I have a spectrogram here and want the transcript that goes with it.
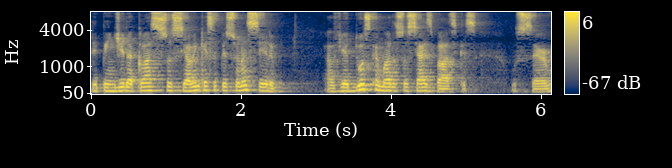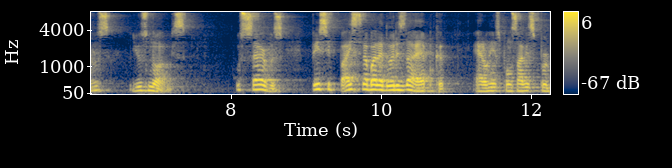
dependia da classe social em que essa pessoa nascera. Havia duas camadas sociais básicas, os servos e os nobres. Os servos principais trabalhadores da época eram responsáveis por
